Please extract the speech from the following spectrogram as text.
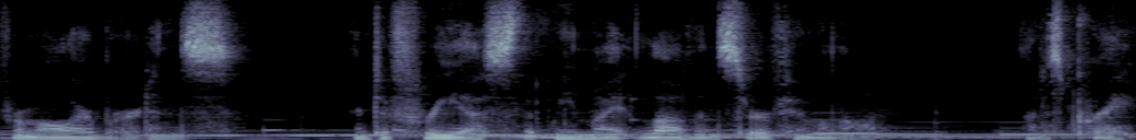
from all our burdens and to free us that we might love and serve him alone. Let us pray.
